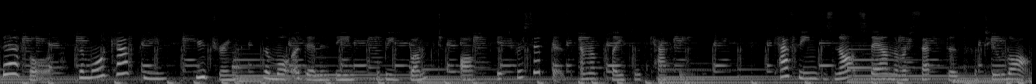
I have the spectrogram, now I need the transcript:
Therefore, the more caffeine you drink, the more adenosine will be bumped off its receptors and replaced with caffeine. Caffeine does not stay on the receptors for too long,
